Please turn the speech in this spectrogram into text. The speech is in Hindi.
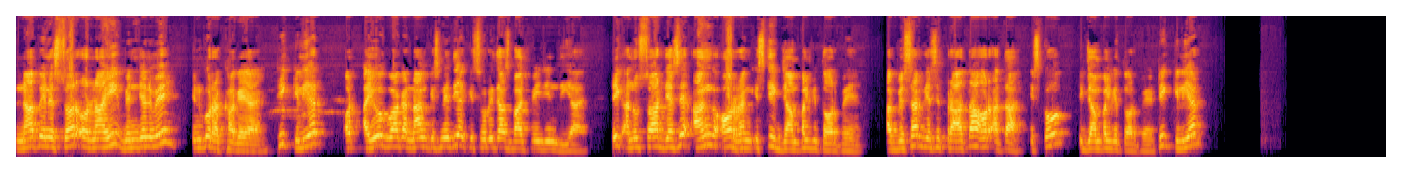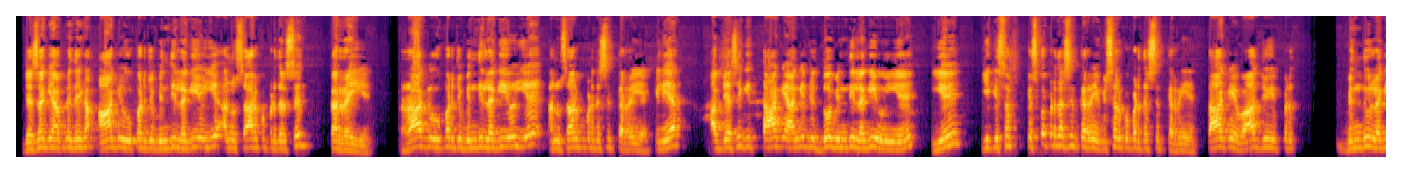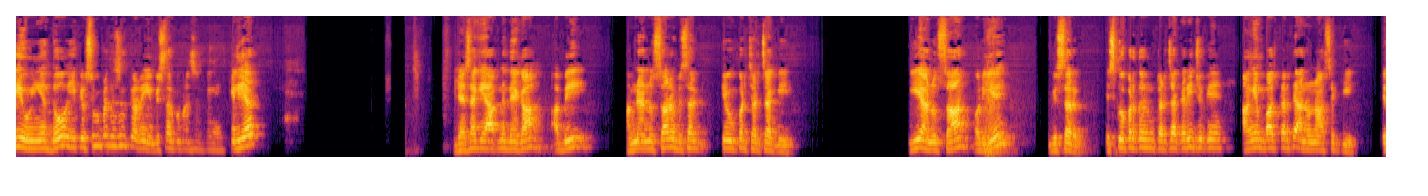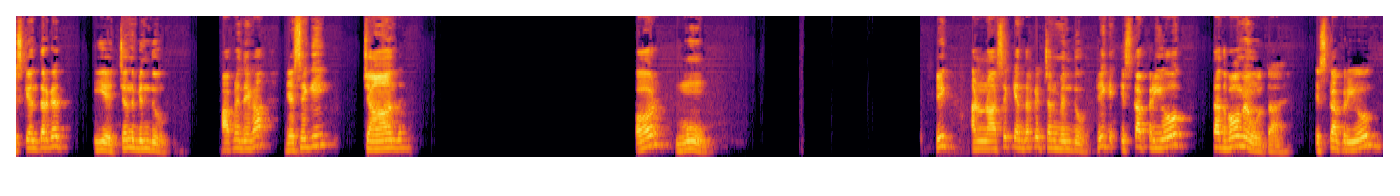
ना तो इन्हें स्वर और ना ही व्यंजन में इनको रखा गया है। ठीक? क्लियर और अयोग बा का नाम किसने दिया? किशोरीदास वाजपेयी जी ने दिया है। ठीक अनुसार जैसे अंग और रंग, इसके एग्ज़ाम्पल के तौर पे हैं। अब विसर्ग जैसे प्राता और अता, इसको एग्ज़ाम्पल के तौर पे है, ठीक? क्लियर जैसा कि आपने देखा, आ के ऊपर जो बिंदी लगी हो ये अनुसार को प्रदर्शित कर रही है। रा के ऊपर जो बिंदी लगी हो ये अनुसार को प्रदर्शित कर रही है। क्लियर अब जैसे कि ता के आगे जो दो बिंदी लगी हुई है, ये ये किस किसको प्रदर्शित कर रही है? विसर्ग को प्रदर्शित कर रही है। ता के बाद जो ये बिंदु लगी हुई है दो, ये किसको प्रदर्शित कर रही है? विसर्ग को प्रदर्शित कर रही है। क्लियर जैसा कि आपने देखा, अभी हमने अनुसार और विसर्ग के ऊपर चर्चा की। ये अनुसार और ये विसर्ग। इसके ऊपर तो हम चर्चा कर ही चुके हैं। आगे हम बात करते हैं अनुनासिक की। इसके अंतर्गत ये चंद बिंदु आपने देखा, जैसे कि चाँद और मुँह। ठीक, अनुनासिक के अंदर के चंद बिंदु ठीक, इसका प्रयोग तद्भव में होता है। इसका प्रयोग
